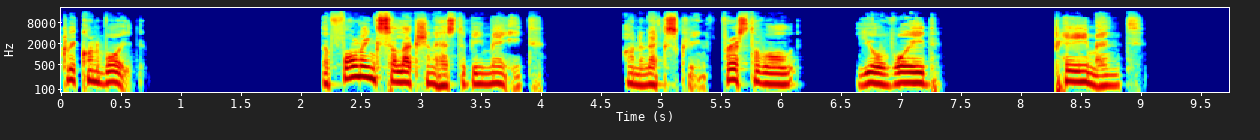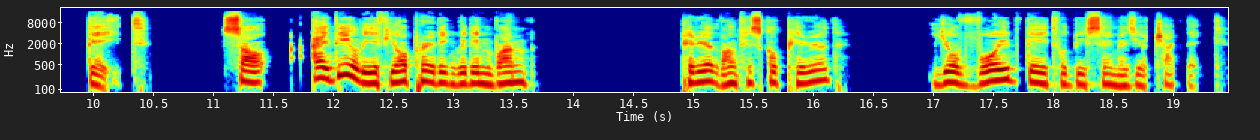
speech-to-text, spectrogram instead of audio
Click on void. The following selection has to be made on the next screen. First of all, you avoid payment date. So ideally, if you're operating within one period, one fiscal period, your void date would be same as your check date.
